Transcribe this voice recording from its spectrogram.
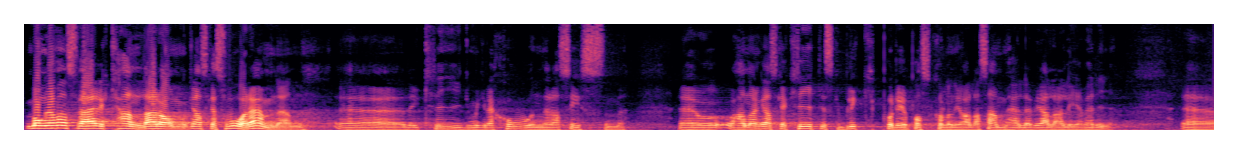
många av hans verk handlar om ganska svåra ämnen. Eh, det är krig, migration, rasism eh, och han har en ganska kritisk blick på det postkoloniala samhälle vi alla lever i. Eh,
